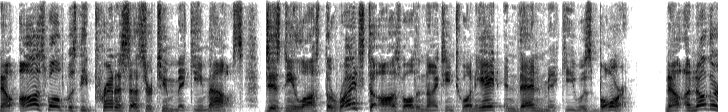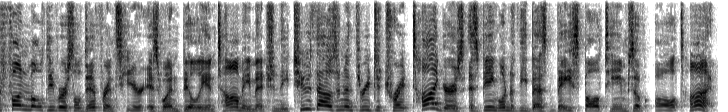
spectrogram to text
Now, Oswald was the predecessor to Mickey Mouse. Disney lost the rights to Oswald in 1928, and then Mickey was born. Now, another fun multiversal difference here is when Billy and Tommy mention the 2003 Detroit Tigers as being one of the best baseball teams of all time.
